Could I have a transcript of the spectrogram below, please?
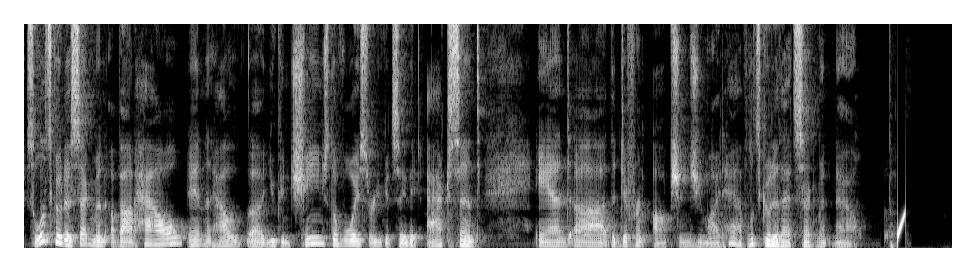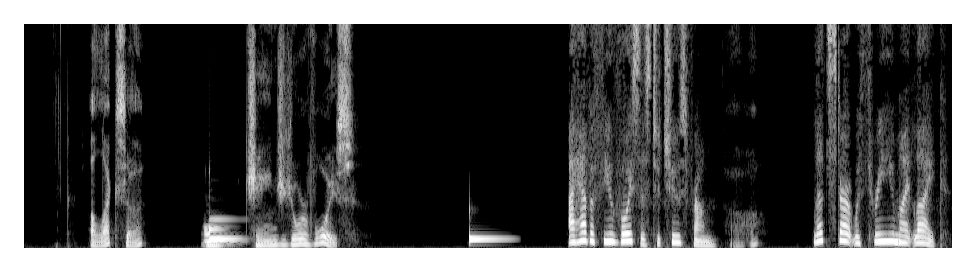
So let's go to a segment about how and how uh, you can change the voice, or you could say the accent, and uh, the different options you might have. Let's go to that segment now. Alexa, change your voice. I have a few voices to choose from. Uh huh. Let's start with three you might like.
